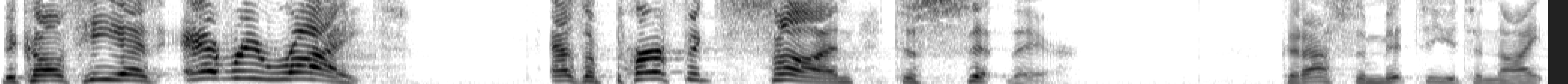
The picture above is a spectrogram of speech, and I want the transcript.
because he has every right as a perfect son to sit there. Could I submit to you tonight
